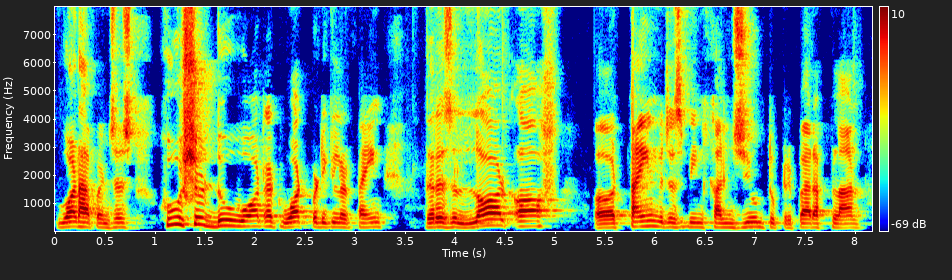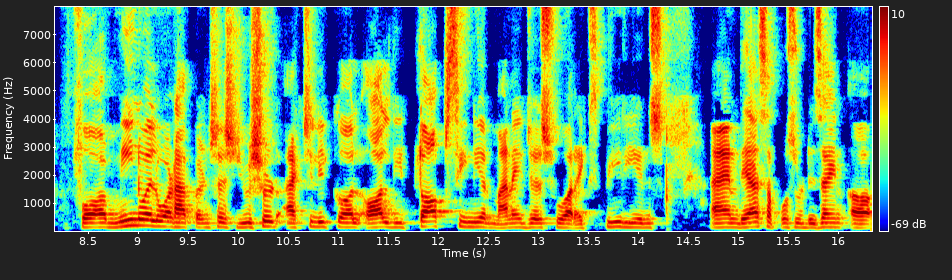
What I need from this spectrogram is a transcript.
What happens is who should do what at what particular time. There is a lot of uh, time which has been consumed to prepare a plan for meanwhile, what happens is you should actually call all the top senior managers who are experienced and they are supposed to design a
